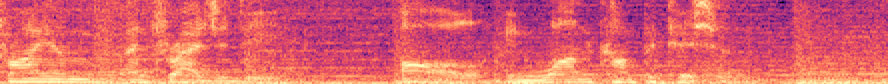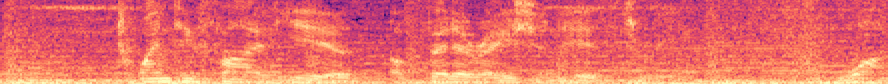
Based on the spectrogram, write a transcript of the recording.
triumph and tragedy, all in one competition. 25 years of federation history. One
